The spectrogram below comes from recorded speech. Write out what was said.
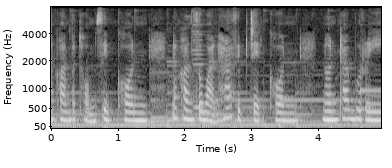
นครปฐม 10 คน นครสวรรค์ 57 คน นนทบุรี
